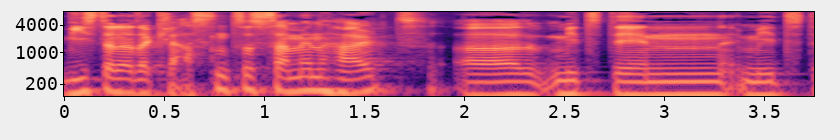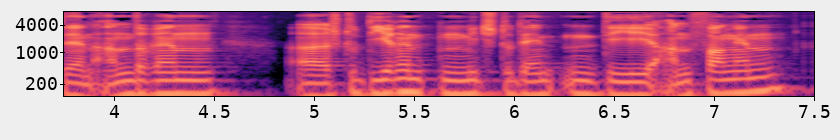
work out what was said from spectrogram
Wie ist da der Klassenzusammenhalt äh, mit, den, mit den anderen äh, Studierenden, Mitstudenten, die anfangen?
